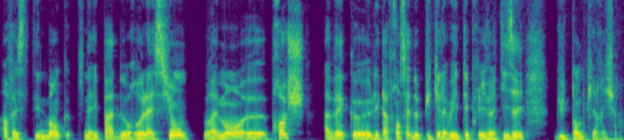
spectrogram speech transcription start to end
Enfin, c'était une banque qui n'avait pas de relation vraiment euh, proche avec euh, l'État français depuis qu'elle avait été privatisée du temps de Pierre Richard.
